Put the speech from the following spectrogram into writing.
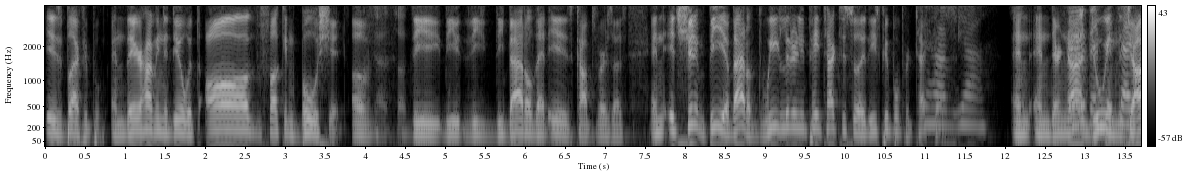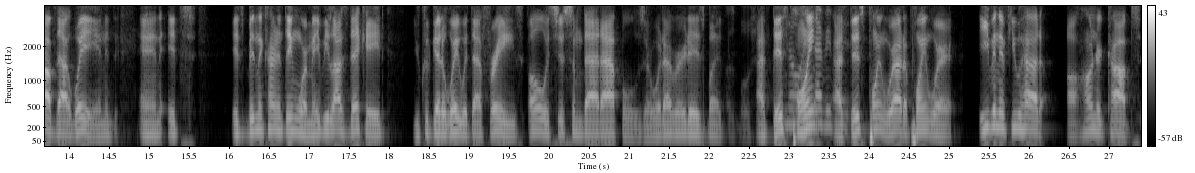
is black people. And they're having to deal with all the fucking bullshit of Yeah, the, the the the battle that is cops versus us. And it shouldn't be a battle. We literally pay taxes so that these people protect have- us. yeah, and and they're not Serve and doing the job that way. And it and it's it's been the kind of thing where maybe last decade you could get away with that phrase oh it's just some bad apples or whatever it is but at this No, point at this point we're at a point where even if you had a hundred cops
